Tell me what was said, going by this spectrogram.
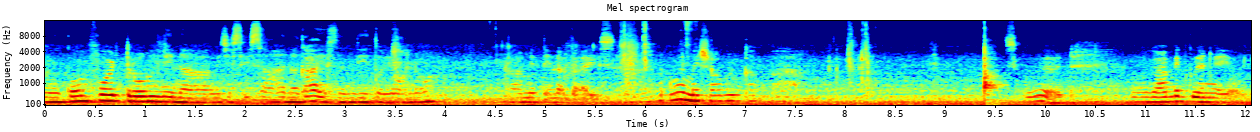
Yung comfort room nila. Which is isahan na guys. Nandito yung ano. Gamit nila guys. Oh, may shower cup pa. It's good. Gamit ko yan ngayon.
